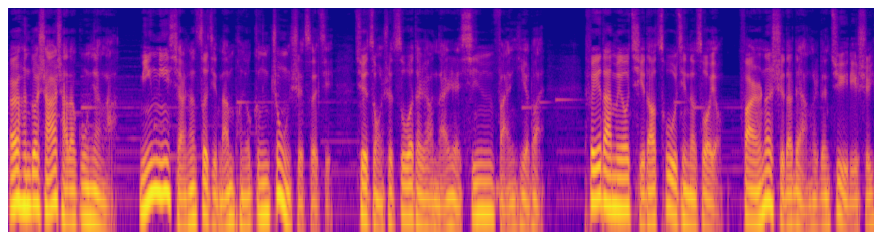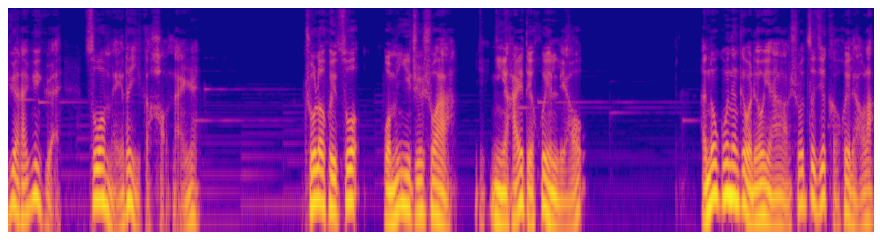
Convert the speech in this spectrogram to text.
而很多傻傻的姑娘啊，明明想让自己男朋友更重视自己，却总是作的让男人心烦意乱，非但没有起到促进的作用，反而呢使得两个人的距离是越来越远，作没了一个好男人。除了会作，我们一直说啊，你还得会聊。很多姑娘给我留言啊，说自己可会聊了，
